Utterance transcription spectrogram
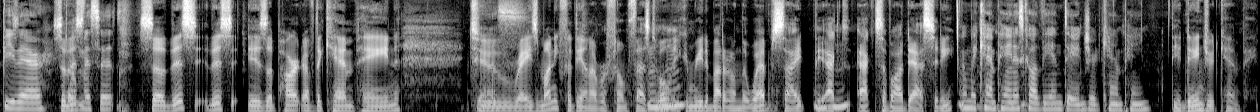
Be there. So Don't this- miss it. So this this is a part of the campaign to Yes. Mm-hmm. raise money for the Ann Arbor Film Festival. You can read about it on the website, the Act, Acts of Audacity, And the campaign is called the Endangered Campaign. the Endangered Campaign,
